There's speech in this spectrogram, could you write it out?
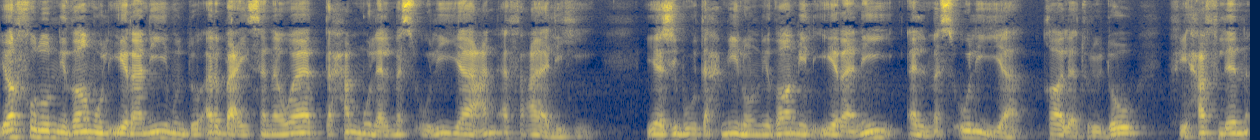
يرفض النظام الإيراني منذ أربع سنوات تحمل المسؤولية عن أفعاله. يجب تحميل النظام الإيراني المسؤولية قال ترودو في حفل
